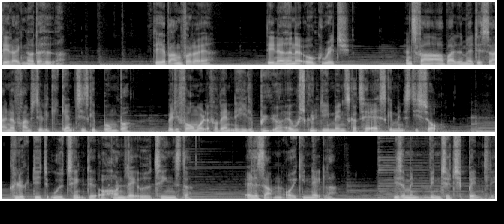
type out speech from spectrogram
det er der ikke noget, der hedder. Det er jeg bange for, der er. Det er nærheden af Oak Ridge. Hans far arbejdede med at designe og fremstille gigantiske bomber med det formål at forvandle hele byer af uskyldige mennesker til aske, mens de sov. Kløgtigt udtænkte og håndlavede tingester. Alle sammen originaler. Ligesom en vintage Bentley.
